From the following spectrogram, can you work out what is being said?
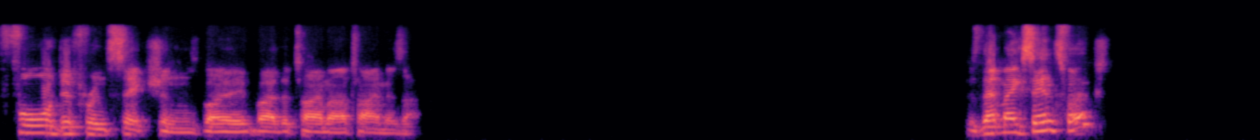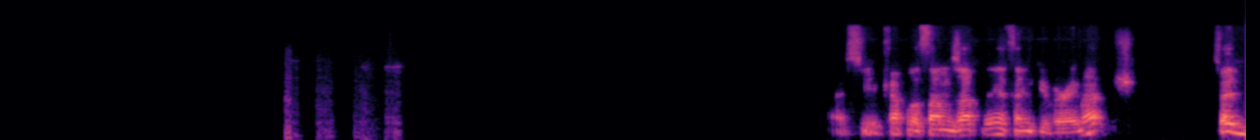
four different sections by, by the time our time is up. Does that make sense, folks? I see a couple of thumbs up there. Thank you very much. So,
